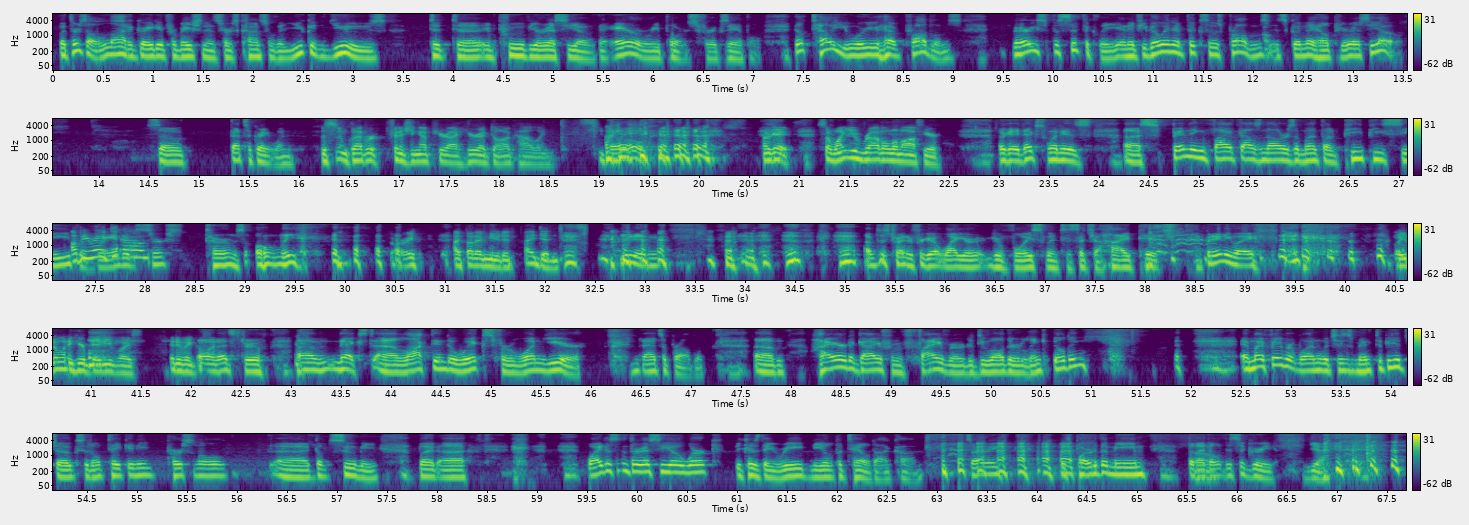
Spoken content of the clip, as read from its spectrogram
But there's a lot of great information in Search Console that you can use to, to improve your SEO. The error reports, for example, they'll tell you where you have problems very specifically. And if you go in and fix those problems, oh. it's going to help your SEO. So that's a great one. This, I'm glad we're finishing up here. I hear a dog howling. Okay. Oh. okay. So why don't you rattle them off here? Okay. Next one is uh, spending $5,000 a month on PPC. I'll be right down. Search terms only. Sorry, I thought I muted. I didn't. you didn't. I'm just trying to figure out why your your voice went to such a high pitch. But anyway, well, you don't want to hear baby voice. Anyway, oh, on. that's true. Um, next, uh, locked into Wix for one year. That's a problem. Um, hired a guy from Fiverr to do all their link building. and my favorite one, which is meant to be a joke, so don't take any personal uh, don't sue me, but uh, why doesn't their SEO work? Because they read neilpatel.com. Sorry, it's part of the meme, but I oh. don't disagree. Yeah.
